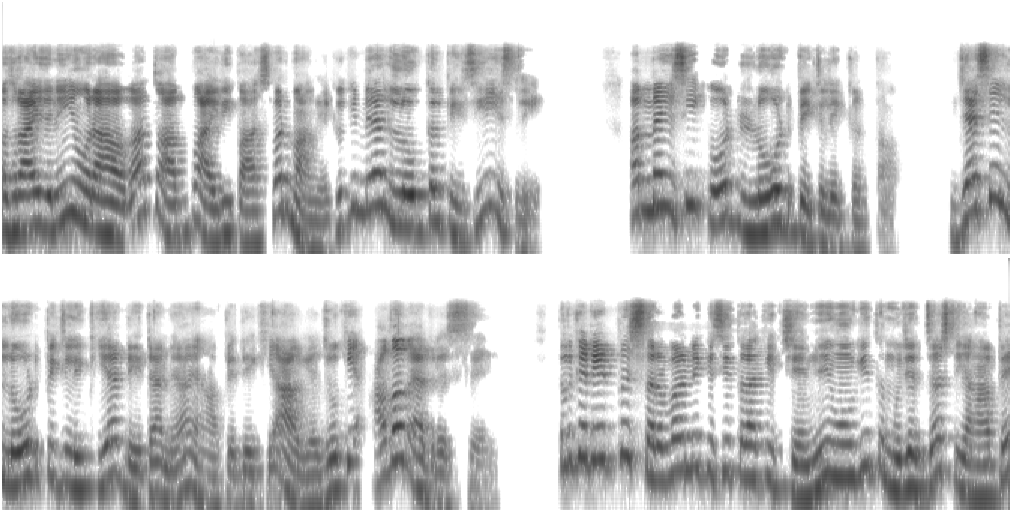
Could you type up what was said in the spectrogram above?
ऑथोराइज नहीं हो रहा होगा तो आपको आईडी पासवर्ड मांगे, क्योंकि मेरा लोकल पीसी है इसलिए। अब मैं इसी कोड लोड पे क्लिक करता हूँ। जैसे लोड पे क्लिक किया डेटा मेरा यहाँ पे देखिए आ गया, जो कि अब एवरेज से है। कल डेट में सर्वर में किसी तरह की चेंजिंग होगी तो मुझे जस्ट यहाँ पे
